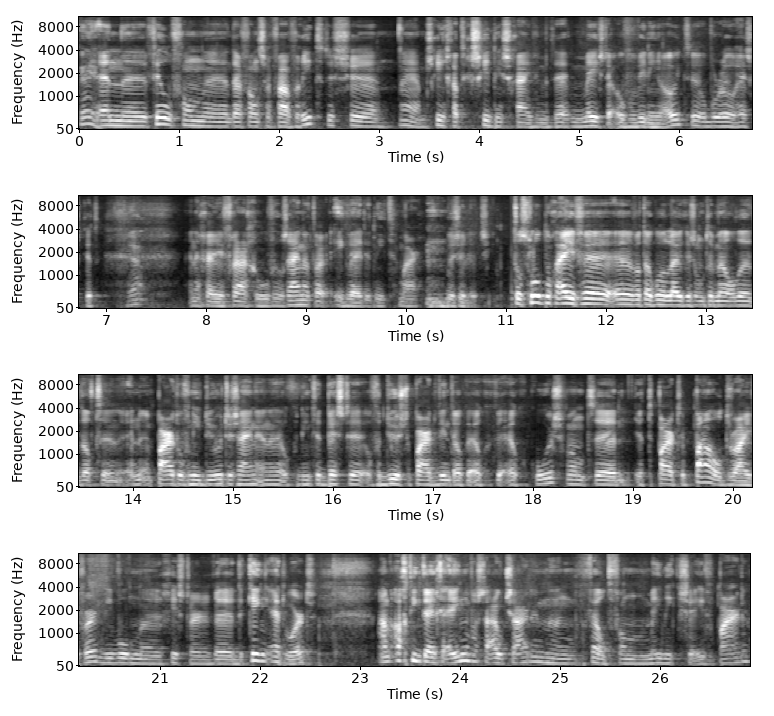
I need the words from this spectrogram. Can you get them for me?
En veel van daarvan zijn favoriet. Dus nou ja, misschien gaat hij geschiedenis schrijven met de meeste overwinningen ooit op Royal Ascot. Ja. En dan ga je vragen hoeveel zijn dat er? Ik weet het niet, maar we zullen het zien. Tot slot nog even, eh, wat ook wel leuk is om te melden, dat een, een- paard hoeft niet duur te zijn. En ook niet het beste of het duurste paard wint ook elke, elke koers. Want eh, het paard de Pile Driver, die won eh, gisteren de King Edward. Aan 18 tegen 1 was de outsider in een veld van, meen ik, 7 paarden.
